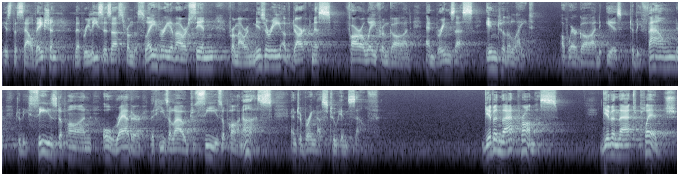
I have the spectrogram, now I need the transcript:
is the salvation that releases us from the slavery of our sin, from our misery of darkness, far away from God, and brings us into the light of where God is to be found, to be seized upon, or rather, that He's allowed to seize upon us and to bring us to Himself. Given that promise, given that pledge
